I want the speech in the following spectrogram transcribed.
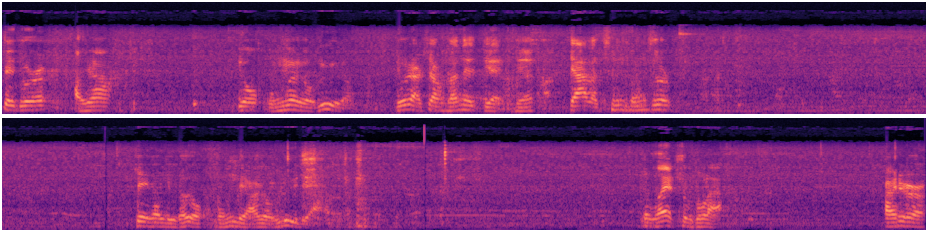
这堆儿好像有红的有绿的，有点像咱那点心加了青红丝儿。这个里头有红点儿有绿点儿，我也吃不出来，还是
